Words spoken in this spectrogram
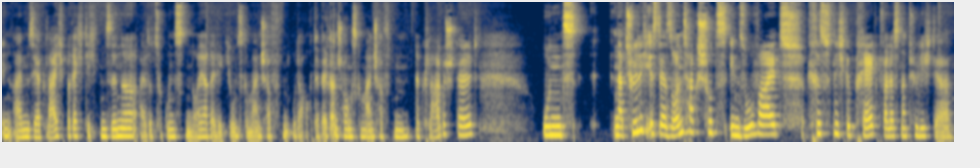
in einem sehr gleichberechtigten Sinne, also zugunsten neuer Religionsgemeinschaften oder auch der Weltanschauungsgemeinschaften äh, klargestellt. Und Natürlich ist der Sonntagsschutz insoweit christlich geprägt, weil es natürlich der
